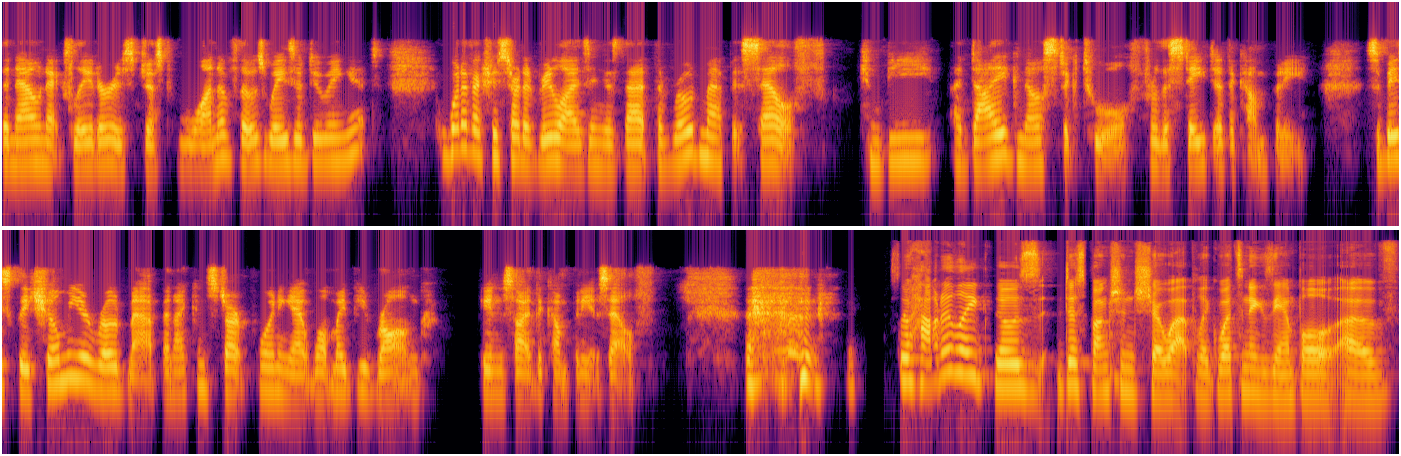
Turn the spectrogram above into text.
The now, next, later is just one of those ways of doing it. What I've actually started realizing is that the roadmap itself can be a diagnostic tool for the state of the company. So basically, show me your roadmap and I can start pointing out what might be wrong inside the company itself. so how do like those dysfunctions show up? Like what's an example of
